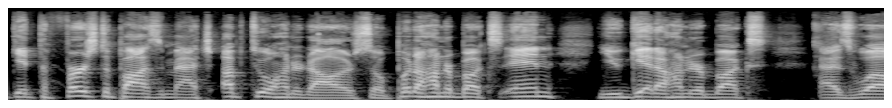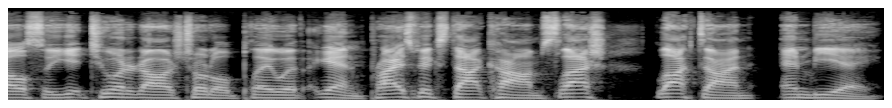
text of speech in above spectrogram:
Get the first deposit match up to $100. So put 100 bucks in, you get 100 bucks as well. So you get $200 total to play with. Again, prizepicks.com slash locked on NBA.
